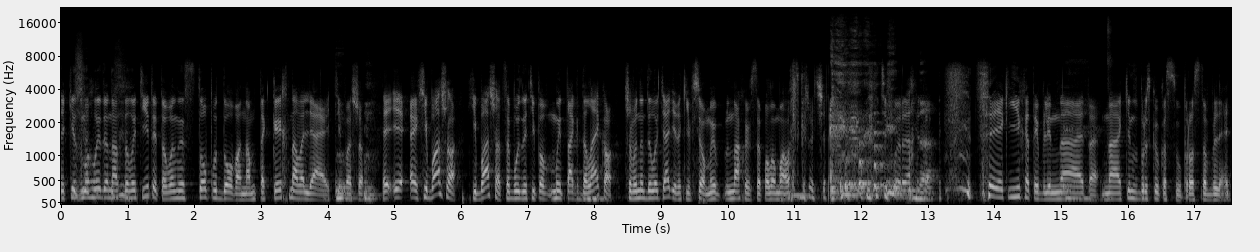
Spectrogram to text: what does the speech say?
які змогли до нас долетіти, то вони стопудово нам таких наваляють. Типа що. Е, е, е, хіба що, хіба що це буде, типу, ми так далеко, що вони долетять і такі, все, ми нахуй все поламалось. Коротше. Типу, реально. Це як їхати, блін, на, на Кінзбурзьку косу. Просто, блядь.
